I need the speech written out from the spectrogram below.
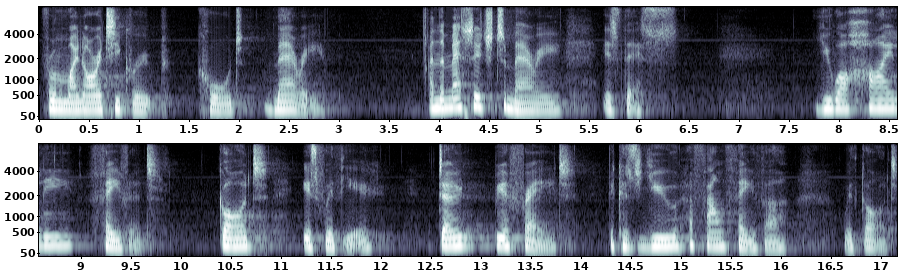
from a minority group called Mary. And the message to Mary is this You are highly favored. God is with you. Don't be afraid because you have found favor with God.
